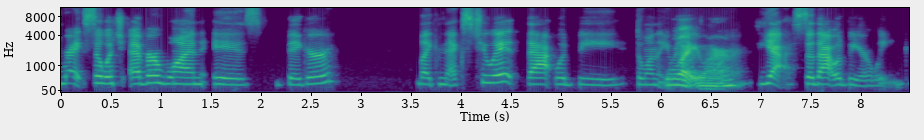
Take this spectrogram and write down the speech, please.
Right. So whichever one is bigger, like next to it, that would be the one that you what you are. Yeah. So that would be your wing.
